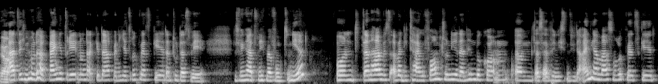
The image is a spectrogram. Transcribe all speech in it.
Ja. Er hat sich nur da reingetreten und hat gedacht, wenn ich jetzt rückwärts gehe, dann tut das weh. Deswegen hat es nicht mehr funktioniert. Und dann haben wir es aber die Tage vor dem Turnier dann hinbekommen, ähm, dass er wenigstens wieder einigermaßen rückwärts geht.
